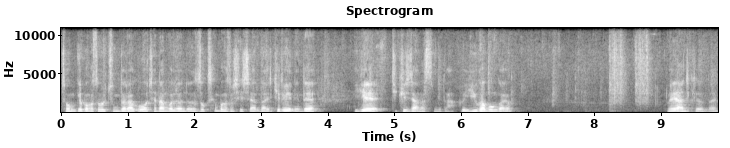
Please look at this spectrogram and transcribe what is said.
정규 방송을 중단하고 재난 관련 연속 생방송 실시한다 이렇게 되어 있는데 이게 지켜지지 않았습니다. 그 이유가 뭔가요? 왜 안 지켜졌나요?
